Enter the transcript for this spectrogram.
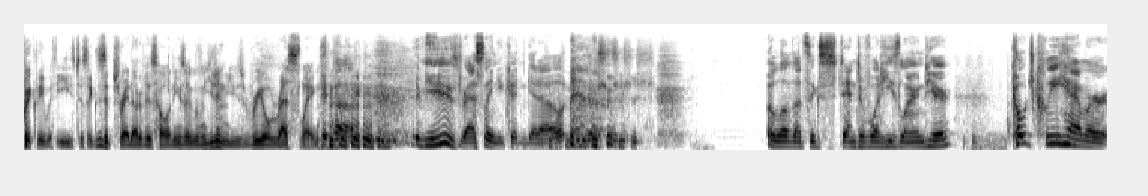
quickly with ease, just like zips right out of his hole. And he's like, well, "You didn't use real wrestling." if you used wrestling, you couldn't get out. I love that's the extent of what he's learned here. Coach Kleehammer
